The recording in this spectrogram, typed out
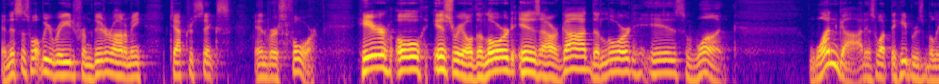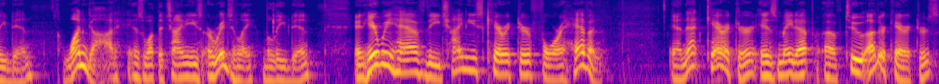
And this is what we read from Deuteronomy chapter 6 and verse 4. Hear, O Israel, the Lord is our God, the Lord is one. One God is what the Hebrews believed in. One God is what the Chinese originally believed in. And here we have the Chinese character for heaven. And that character is made up of two other characters,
